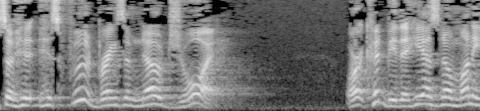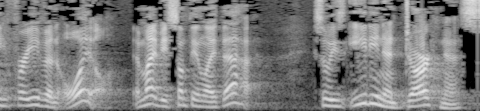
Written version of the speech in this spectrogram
so his food brings him no joy. Or it could be that he has no money for even oil. It might be something like that. So he's eating in darkness.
